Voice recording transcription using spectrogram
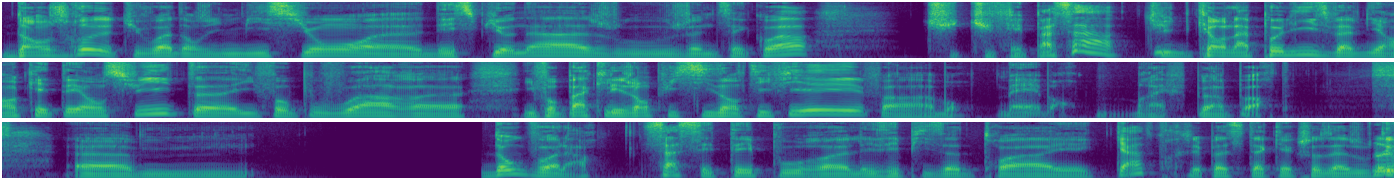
dangereux, tu vois, dans une mission euh, d'espionnage ou je ne sais quoi. Tu, tu fais pas ça. Tu, quand la police va venir enquêter ensuite, il faut pouvoir, il faut pas que les gens puissent s'identifier. Enfin bon, mais bon, bref, peu importe. Euh, donc voilà, ça c'était pour euh, les épisodes 3 et 4. Je sais pas si tu as quelque chose à ajouter.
